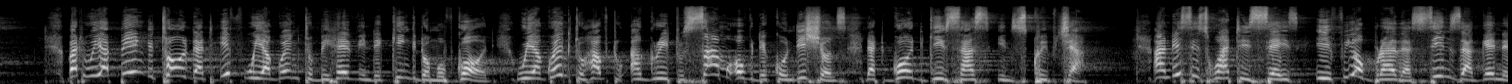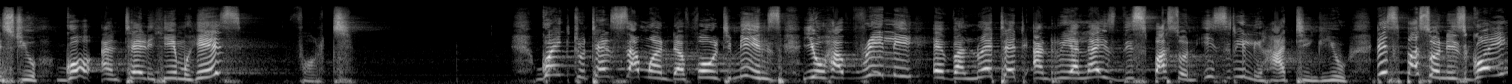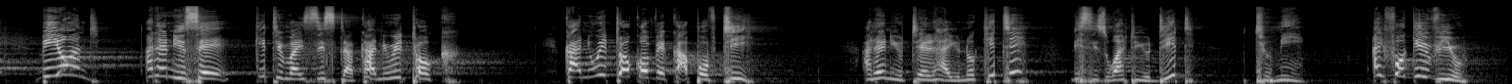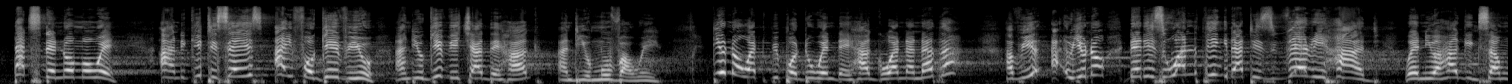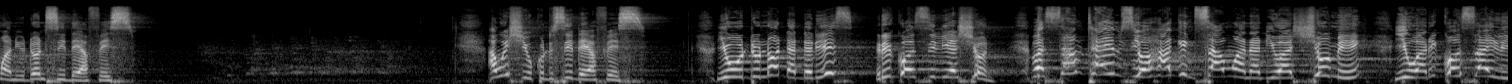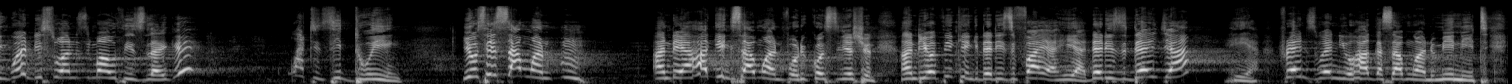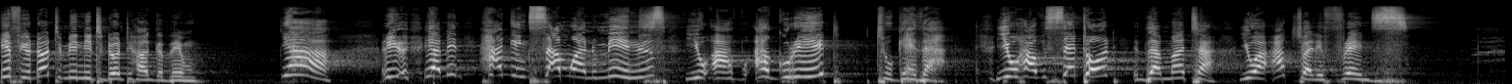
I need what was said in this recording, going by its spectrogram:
But we are being told that if we are going to behave in the kingdom of God, we are going to have to agree to some of the conditions that God gives us in Scripture. And this is what he says if your brother sins against you, go and tell him his fault. Going to tell someone the fault means you have really evaluated and realized this person is really hurting you. This person is going beyond. And then you say, Kitty, my sister, can we talk? Can we talk of a cup of tea? And then you tell her, you know, Kitty, this is what you did to me. I forgive you. That's the normal way. And Kitty says, I forgive you. And you give each other a hug and you move away. Do you know what people do when they hug one another? Have you, uh, you know, there is one thing that is very hard when you're hugging someone, you don't see their face. I wish you could see their face. You would know that there is reconciliation. But sometimes you're hugging someone and you are assuming you are reconciling when this one's mouth is like, eh? What is he doing? You see someone, mm, and they are hugging someone for reconciliation, and you're thinking there is fire here, there is danger here. Friends, when you hug someone, mean it. If you don't mean it, don't hug them. Yeah. You- yeah, I mean, hugging someone means you have agreed together. You have settled the matter. You are actually friends.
